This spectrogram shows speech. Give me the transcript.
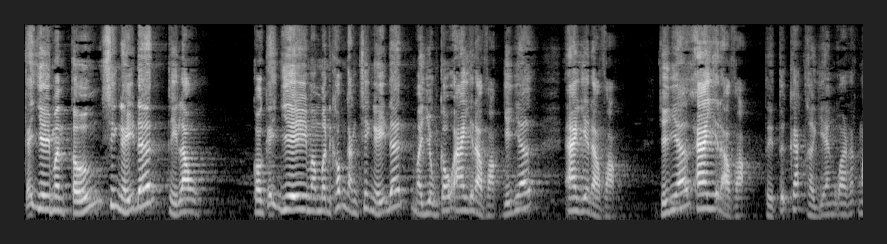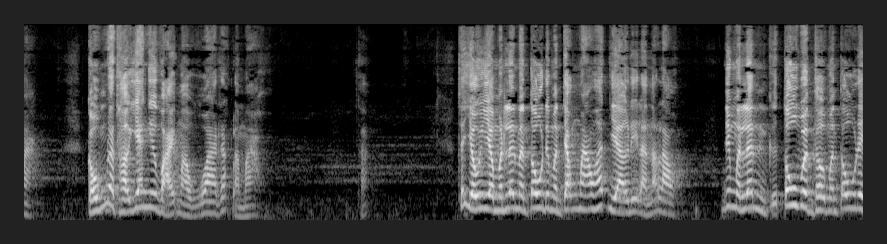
Cái gì mình tưởng suy nghĩ đến thì lâu. Còn cái gì mà mình không cần suy nghĩ đến mà dùng câu ai với đạo phật, chỉ nhớ ai với đạo phật. Chỉ nhớ ai với đạo phật thì tức khắc thời gian qua rất mau cũng là thời gian như vậy mà qua rất là mau. Đó. thí dụ giờ mình lên mình tu đi, mình trong mau hết giờ đi là nó lâu. Nhưng mình lên mình cứ tu bình thường, mình tu đi,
